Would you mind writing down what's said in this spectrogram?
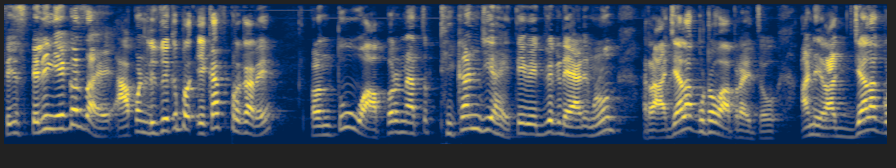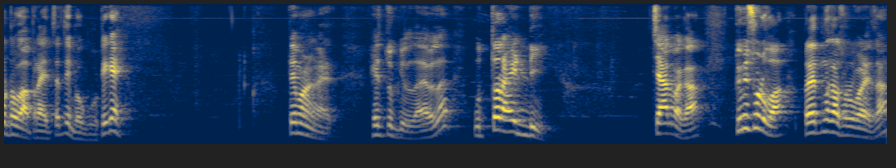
त्याची स्पेलिंग एकच आहे. आपण लिहितो एक एकाच प्रकारे. परंतु वापरण्याचं ठिकाण जे आहे ते वेगवेगळे आहे आणि म्हणून राजाला कुठं वापरायचं आणि राज्याला कुठं वापरायचं ते बघू ठीक आहे? ते म्हणत हे चुकीलं आहे उत्तर आहे डी. चार बघा. तुम्ही सोडवा. प्रयत्न करा सोडवायचा?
